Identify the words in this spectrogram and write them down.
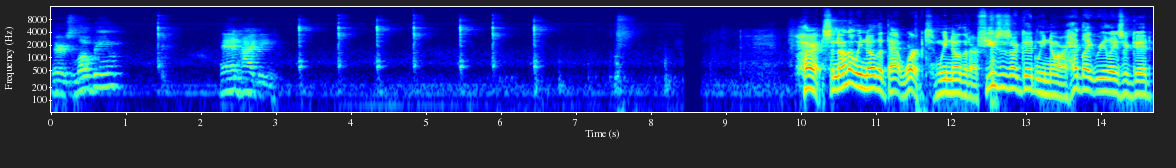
There's low beam and high beam. All right, so now that we know that that worked, we know that our fuses are good, we know our headlight relays are good,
